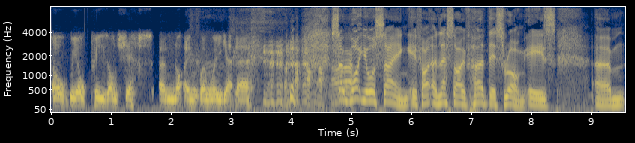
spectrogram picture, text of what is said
So we hope he's on shifts and not in when we get there. So what you're saying, if I, unless I've heard this wrong, is um,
